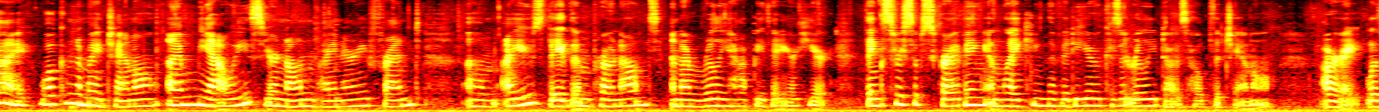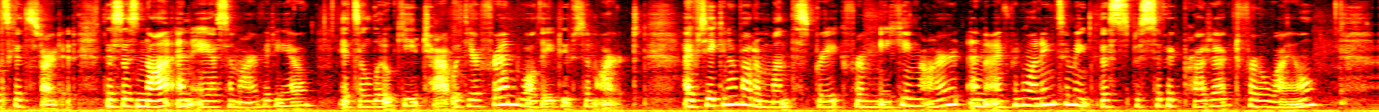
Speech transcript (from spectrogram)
Hi, welcome to my channel. I'm Meowies, your non-binary friend. Um, I use they, them pronouns, and I'm really happy that you're here. Thanks for subscribing and liking the video because it really does help the channel. Alright, let's get started. This is not an ASMR video. It's a low-key chat with your friend while they do some art. I've taken about a month's break from making art, and I've been wanting to make this specific project for a while.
